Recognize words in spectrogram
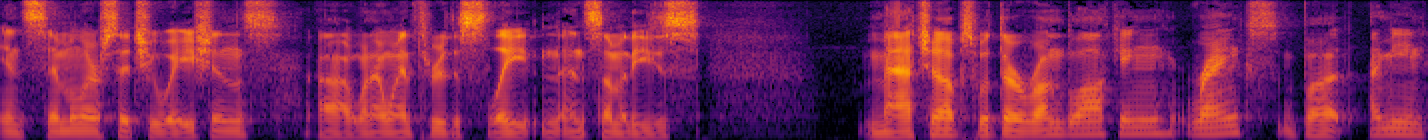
in similar situations uh, when I went through the slate and, and some of these matchups with their run blocking ranks. But I mean,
